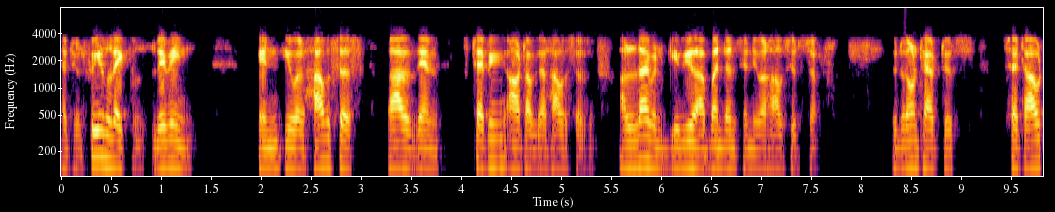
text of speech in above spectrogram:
that you feel like living in your houses rather than stepping out of their houses. Allah will give you abundance in your house itself. You don't have to set out,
